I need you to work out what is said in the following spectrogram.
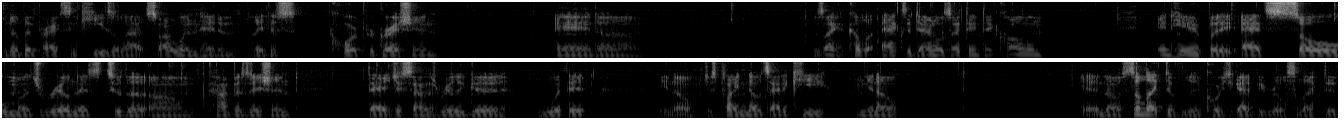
you know, been practicing keys a lot, so I went ahead and played this chord progression, and uh, there's like a couple of accidentals, I think they call them, in here, but it adds so much realness to the um, composition that it just sounds really good with it. You know, just playing notes out of key. You know, you know, selectively. Of course, you got to be real selective.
